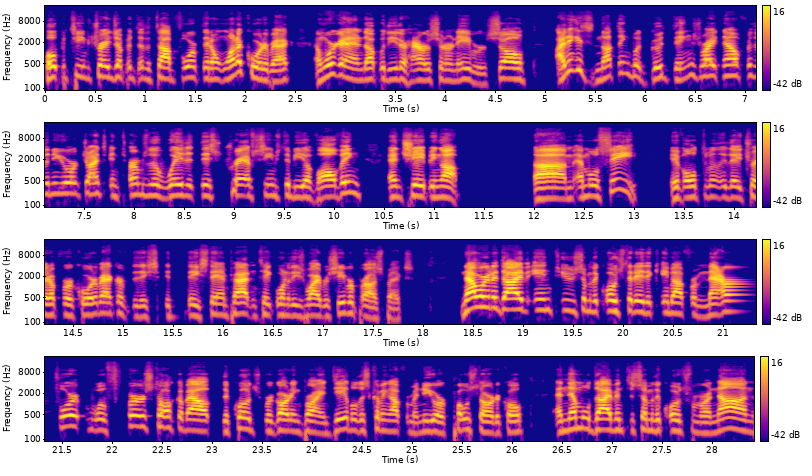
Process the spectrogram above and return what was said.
hope a team trades up into the top four if they don't want a quarterback, and we're going to end up with either Harrison or Nabers. So I think it's nothing but good things right now for the New York Giants in terms of the way that this draft seems to be evolving and shaping up. Um, and we'll see if ultimately they trade up for a quarterback or if they, they stand pat and take one of these wide receiver prospects. Now we're going to dive into some of the quotes today that came out from Mara. We'll first talk about the quotes regarding Brian Daboll. This coming out from a New York Post article. And then we'll dive into some of the quotes from Raanan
